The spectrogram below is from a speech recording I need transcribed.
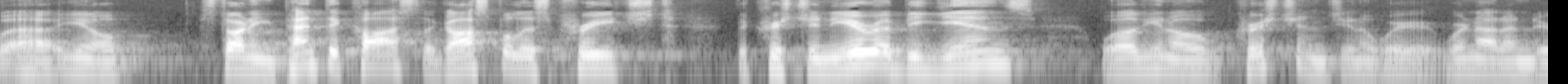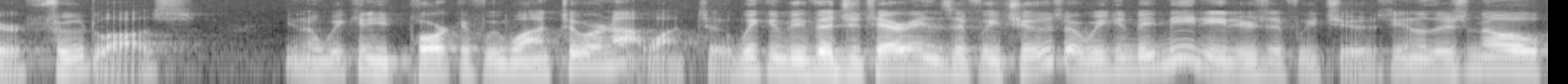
uh, you know, starting Pentecost, the gospel is preached, the Christian era begins. Well, you know, Christians, you know, we're, we're not under food laws. You know, we can eat pork if we want to or not want to. We can be vegetarians if we choose, or we can be meat eaters if we choose. You know, there's no,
